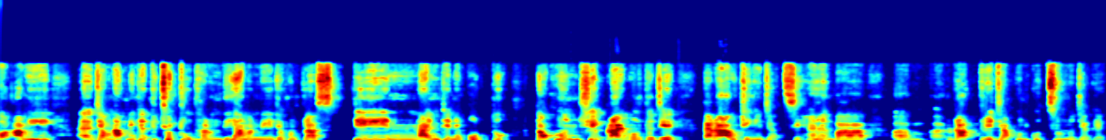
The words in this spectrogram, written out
আমি যেমন আপনাকে একটা ছোট্ট উদাহরণ দিই। আমার মেয়ে যখন ক্লাস টেন, নাইন, টেনে পড়তো, তখন সে প্রায় বলতো যে, তারা আউটিং এ যাচ্ছে। হ্যাঁ? বা রাত্রে যাপন করছে অন্য জায়গায়।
